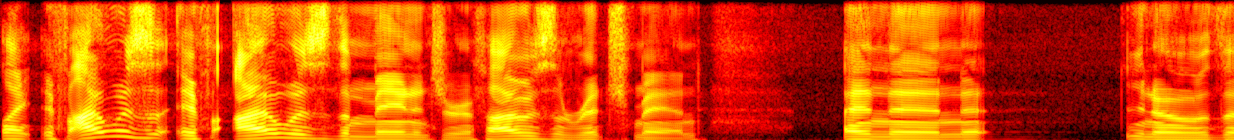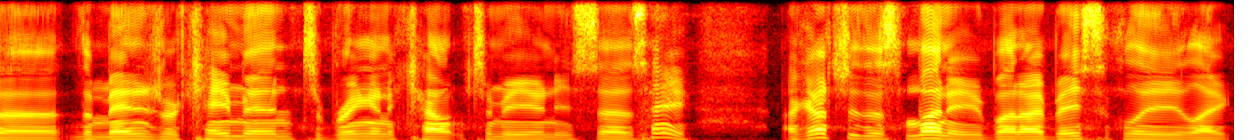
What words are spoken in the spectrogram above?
like if I was if I was the manager, if I was the rich man, and then you know the the manager came in to bring an account to me and he says, "Hey, I got you this money, but I basically like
